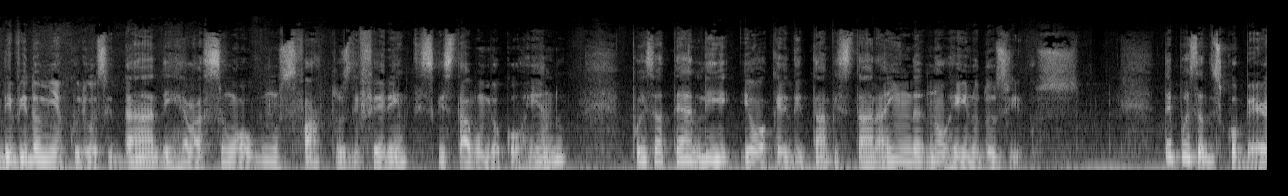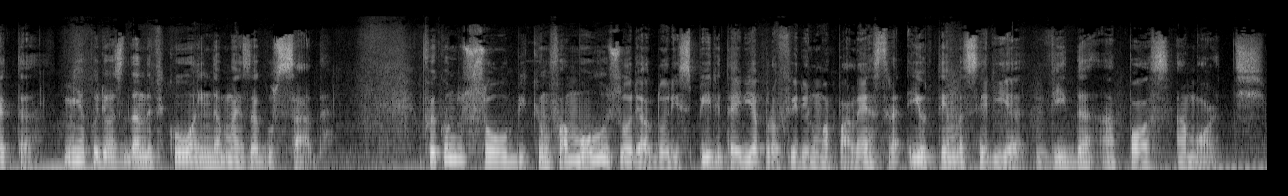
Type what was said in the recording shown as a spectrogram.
devido à minha curiosidade em relação a alguns fatos diferentes que estavam me ocorrendo, pois até ali eu acreditava estar ainda no reino dos vivos. Depois da descoberta, minha curiosidade ficou ainda mais aguçada. Foi quando soube que um famoso orador espírita iria proferir uma palestra e o tema seria Vida após a Morte.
